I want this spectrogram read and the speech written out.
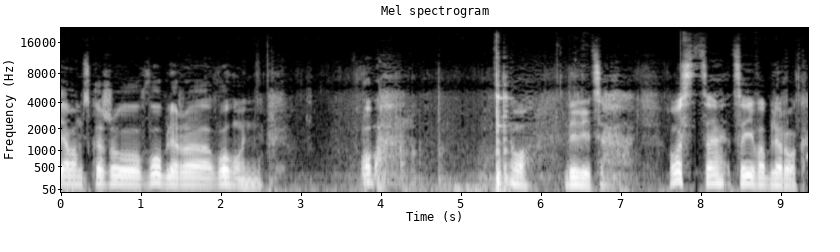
я вам скажу, воблер е, вогонь. Оба. О, дивіться. Ось це цей воблерок.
